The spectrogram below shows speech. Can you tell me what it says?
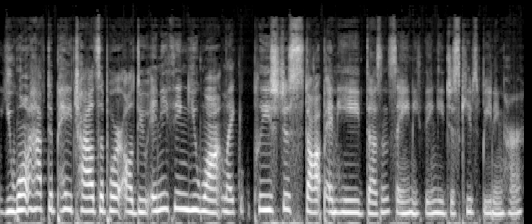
you won't have to pay child support. I'll do anything you want. Like, please just stop. And he doesn't say anything. He just keeps beating her.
